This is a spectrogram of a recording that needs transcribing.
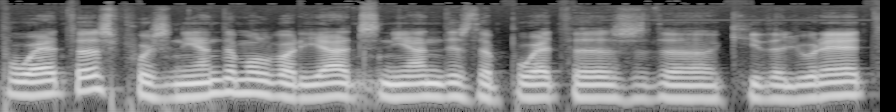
poetes pues, n'hi han de molt variats, n'hi han des de poetes d'aquí de Lloret,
